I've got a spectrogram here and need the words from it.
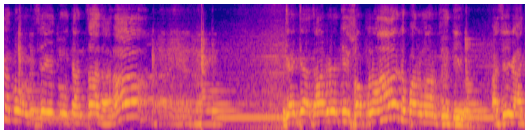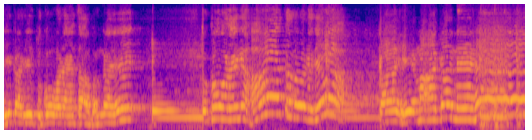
नको विषय तू त्यांचा झाला. ज्यांच्या जागृती स्वप्नात परमार्थ देव असे अधिकारी तुकोवरायाचा अभंग आहे. तुकोवरायाने हात जोड देवा. काही मागणे?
